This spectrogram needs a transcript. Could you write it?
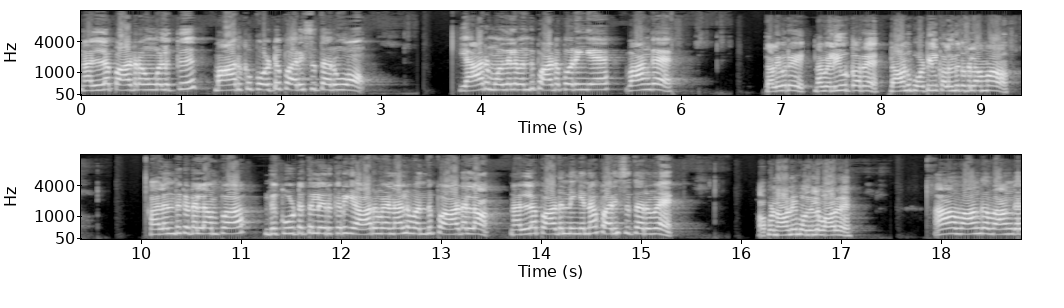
நல்லா பாடுறவங்களுக்கு மார்க் போட்டு பரிசு தருவோம். யார் முதல்ல வந்து பாட போறீங்க? வாங்க. தலைவரே நான் வெளியூர்காரன். நானும் போட்டியில் கலந்துக்கிடலாமா? கலந்துக்கிடலாம்ப்பா. இந்த கூட்டத்தில் இருக்கிற யார் வேணாலும் வந்து பாடலாம். நல்லா பாடுனீங்கன்னா பரிசு தருவேன். அப்ப நானே முதல்ல வாரேன். ஆ வாங்க வாங்க.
